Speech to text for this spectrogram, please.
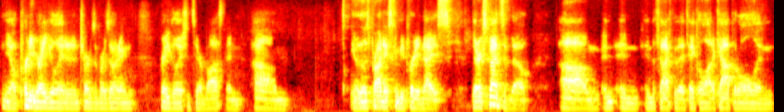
you know pretty regulated in terms of our zoning regulations here in Boston. Um, you know, those projects can be pretty nice. They're expensive though um, and, and, and the fact that they take a lot of capital and,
